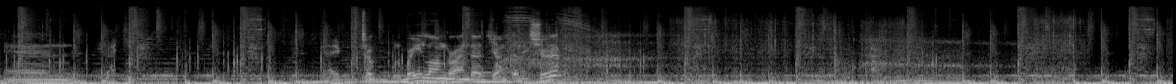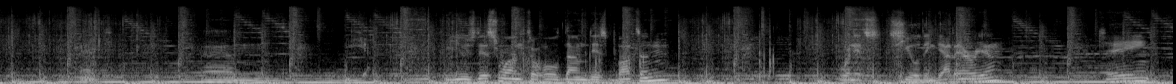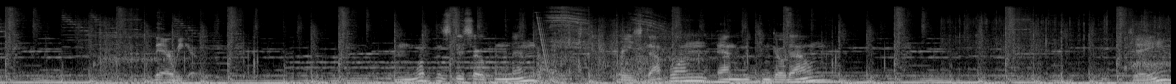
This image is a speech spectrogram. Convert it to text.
And I keep. I took way longer on that jump than I should have. Um, use this one to hold down this button when it's shielding that area. Okay. There we go. And what does this open then? Raise that one, and we can go down. Okay.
